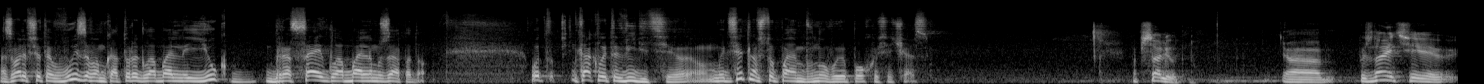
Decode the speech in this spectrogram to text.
назвали все это вызовом, который глобальный юг бросает глобальному западу. Вот как вы это видите? Мы действительно вступаем в новую эпоху сейчас? Абсолютно. А, вы знаете,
